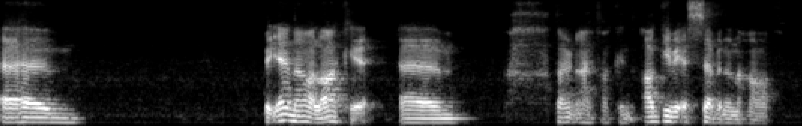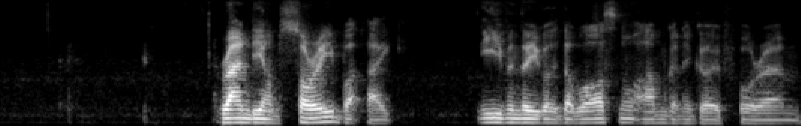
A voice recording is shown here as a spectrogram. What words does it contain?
Um, but yeah, no, I like it. Um, I don't know if I can. I'll give it a seven and a half. Randy, I'm sorry, but like, even though you got a double Arsenal, I'm gonna go for um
